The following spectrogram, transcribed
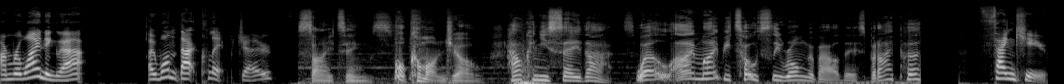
I'm rewinding that. I want that clip, Joe. Sightings. Oh, come on, Joe. How can you say that? Well, I might be totally wrong about this, but I Thank you.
